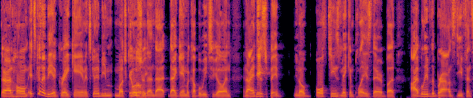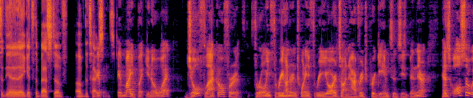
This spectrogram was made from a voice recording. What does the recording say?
they're at home. It's going to be a great game. It's going to be much closer be. than that that game a couple weeks ago, and and I anticipate you know both teams making plays there. But I believe the Browns defense at the end of the day gets the best of of the Texans. It might, but you know what? Joe Flacco for throwing 323 yards on average per game since he's been there has also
